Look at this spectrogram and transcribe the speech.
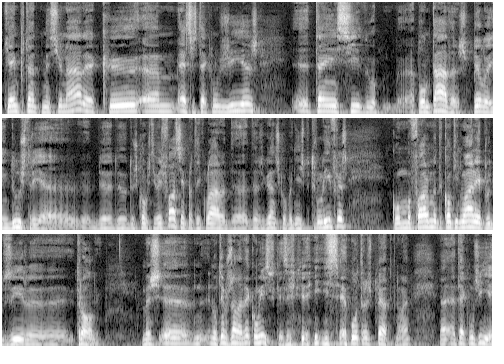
que é importante mencionar, é que hum, estas tecnologias têm sido apontadas pela indústria de, de, dos combustíveis fósseis, em particular de, das grandes companhias petrolíferas, como uma forma de continuarem a produzir uh, petróleo. Mas uh, não temos nada a ver com isso, quer dizer, isso é outro aspecto, não é? A, a tecnologia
